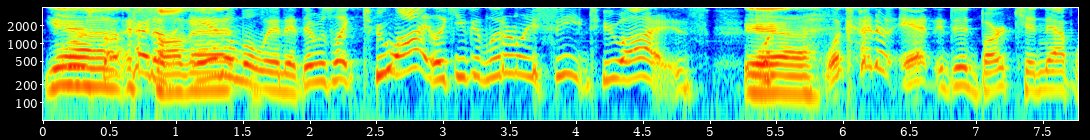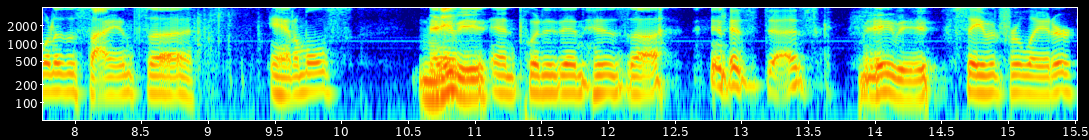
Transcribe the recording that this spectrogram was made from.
Yeah, or some I kind saw of that. animal in it. There was like two eyes. Like you could literally see two eyes. What- Yeah. What, kind of ant did Bart kidnap one of the science uh, animals? Maybe. And, and put it in his uh, in his desk Maybe. save it for later.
